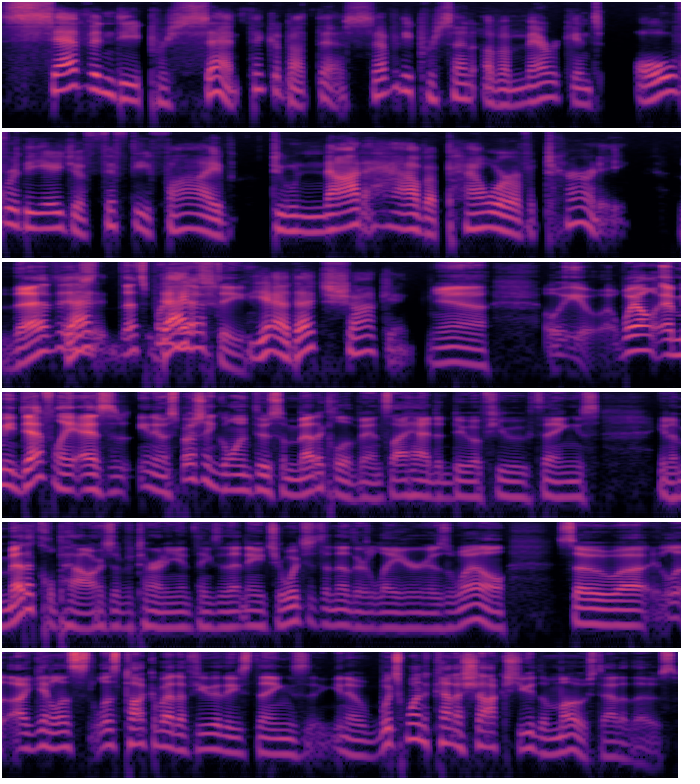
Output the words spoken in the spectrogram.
70%, think about this 70% of Americans over the age of 55 do not have a power of attorney. That is that, that's pretty that's, hefty. Yeah, that's shocking. Yeah. Well, I mean, definitely as you know, especially going through some medical events, I had to do a few things, you know, medical powers of attorney and things of that nature, which is another layer as well. So uh, again, let's let's talk about a few of these things. You know, which one kind of shocks you the most out of those?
